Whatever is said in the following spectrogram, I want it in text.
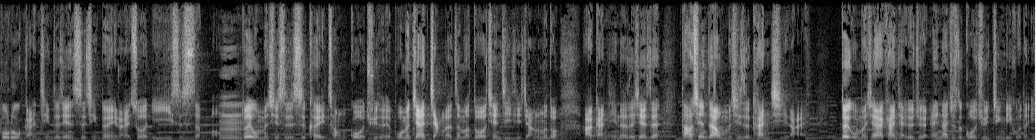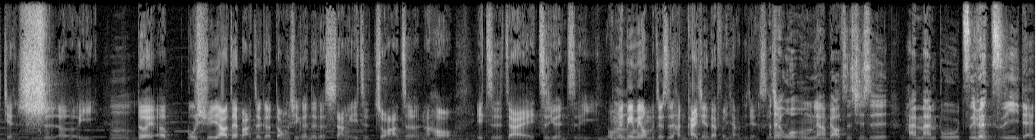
步入感情这件事情对你来说意义是什么？嗯，所以我们其实是可以从过去的，我们现在讲了这么多，前几集讲那么多啊感情的这些，这到现在我们其实看起来。对我们现在看起来就觉得，哎、欸，那就是过去经历过的一件事而已。嗯，对，而不需要再把这个东西跟这个伤一直抓着，然后一直在自怨自艾。我们并没有，我们就是很开心的在分享这件事情。对，我我们两个表子其实还蛮不自怨自艾的。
